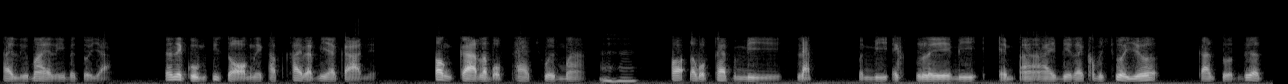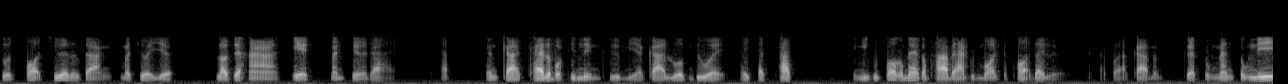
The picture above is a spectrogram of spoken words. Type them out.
ใช่หรือไม่อะไรนี้เป็นตัวอย่างนั้นในกลุ่มที่สองเนี่ยครับไข้แบบมีอาการเนี่ย ต้องการระบบแพทย์ช่วยมากอือฮึเพราะระบบแพทย์มันมีแลบมันมีเอ็กซเรย์มี MRI มีอะไรเข้ามาช่วยเยอะ การตรวจเลือดตรวจเพาะเชื้อต่างๆ มาช่วยเยอะ เราจะหาเหตุมันเจอได้ครับงั้นการแค่ระบบที่หนึ่งคือมีอาการร่วมด้วยให้ชัดๆ อย่างนี้คุณพ่อกับแม่ก็พาไปหาคุณหมอเฉพาะได้เลยนะครับว่าอาการมันเกิดตรงนั้นตรงนี้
